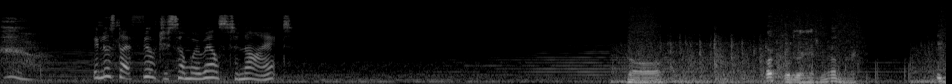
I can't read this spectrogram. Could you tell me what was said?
It looks like Filch somewhere else tonight. no. O kurde, Hermiona. Iki.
